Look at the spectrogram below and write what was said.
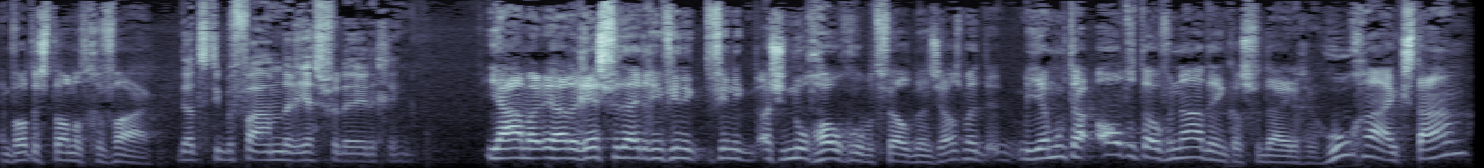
en wat is dan het gevaar. Dat is die befaamde restverdediging. Ja, maar ja, de restverdediging vind ik, vind ik als je nog hoger op het veld bent zelfs. Maar, maar jij moet daar altijd over nadenken als verdediger. Hoe ga ik staan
